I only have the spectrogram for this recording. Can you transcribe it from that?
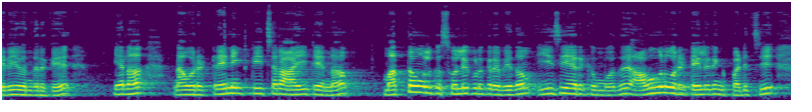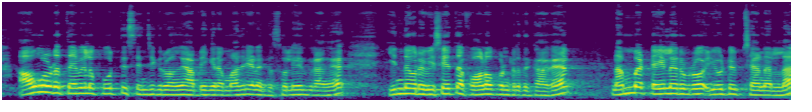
தெரிய வந்திருக்கு. ஏன்னா நான் ஒரு ட்ரைனிங் டீச்சர் ஆகிட்டேன்னா மற்றவங்களுக்கு சொல்லிக் கொடுக்குற விதம் ஈஸியாக இருக்கும்போது அவங்களும் ஒரு டெய்லரிங் படித்து அவங்களோட தேவைகளை பூர்த்தி செஞ்சுக்கிடுவாங்க அப்படிங்கிற மாதிரி எனக்கு சொல்லியிருக்கிறாங்க. இந்த ஒரு விஷயத்தை ஃபாலோ பண்ணுறதுக்காக நம்ம டெய்லர் ப்ரோ யூடியூப் சேனலில்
